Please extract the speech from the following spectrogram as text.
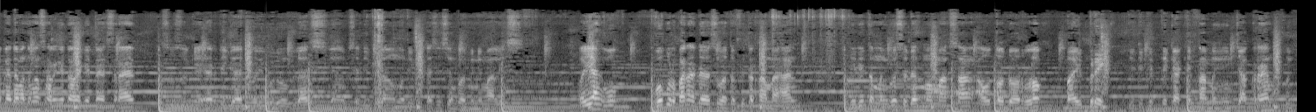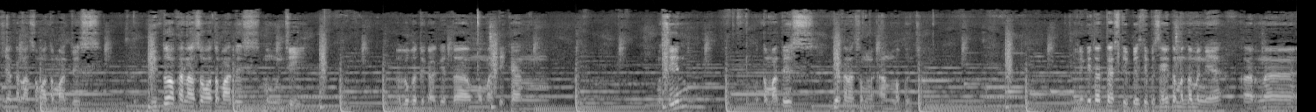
Oke teman-teman, sekarang kita lagi test ride Suzuki R3 2012 yang bisa dibilang modifikasi simple minimalis. Oh iya, gua, gua pelupa ada suatu fitur tambahan. Jadi temen gue sudah memasang auto door lock by brake. Jadi ketika kita menginjak rem, kunci akan langsung otomatis. Pintu akan langsung otomatis mengunci. Lalu ketika kita mematikan mesin, otomatis dia akan langsung unlock kunci. ini kita tes tipis-tipis aja teman-teman ya karena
